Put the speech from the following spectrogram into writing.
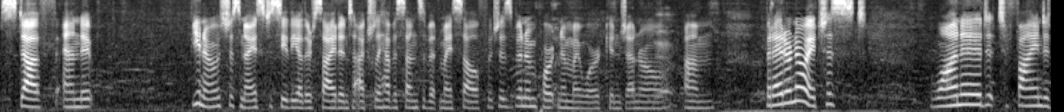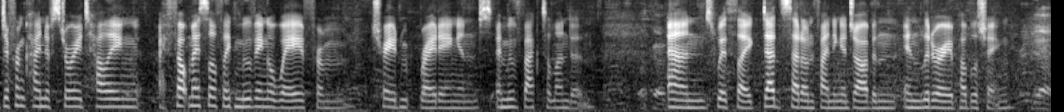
stuff, and it, you know, it's just nice to see the other side and to actually have a sense of it myself, which has been important in my work in general. Yeah. Um, but I don't know, I just wanted to find a different kind of storytelling. I felt myself like moving away from trade writing, and I moved back to London. Okay. And with like dead set on finding a job in, in literary publishing. Yeah.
